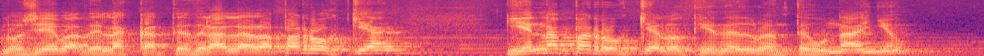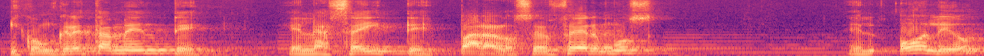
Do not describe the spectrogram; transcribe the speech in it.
lo lleva de la catedral a la parroquia y en la parroquia lo tiene durante un año y concretamente el aceite para los enfermos, el óleo,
